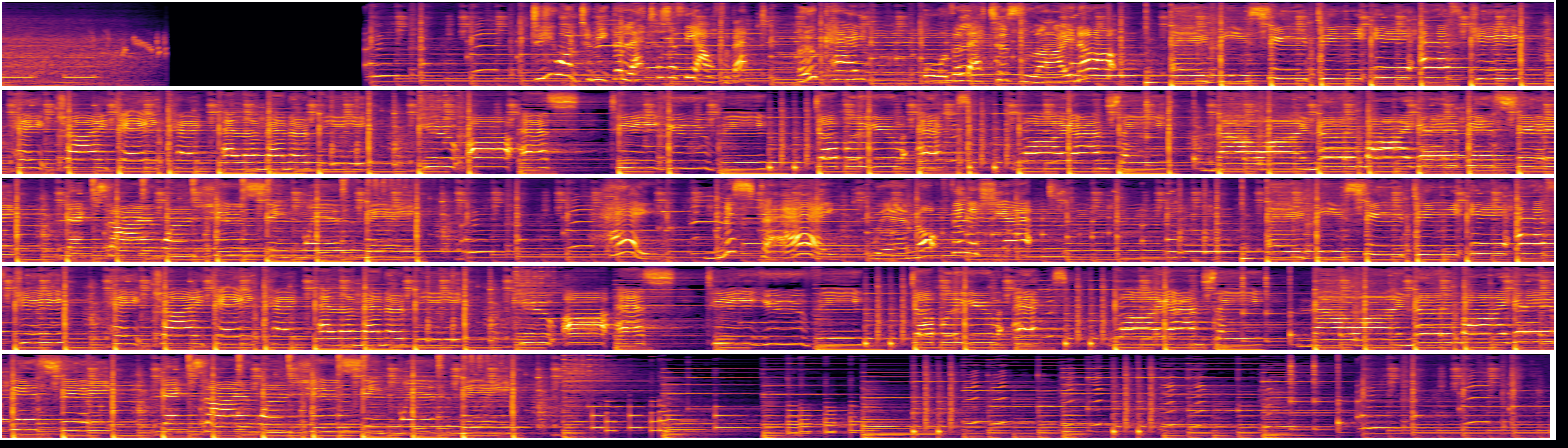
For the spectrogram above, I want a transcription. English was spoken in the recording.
Do you want to meet the letters of the alphabet? Okay. Or the letters like... We're not finished yet.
